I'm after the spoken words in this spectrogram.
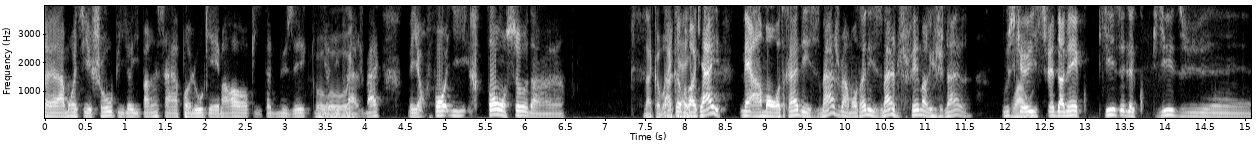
à moitié chaud, puis là, il pense à Apollo qui est mort, puis t'as de musique, puis il y a Ouais, des flashbacks. Mais ils refont, ils refont ça dans, Dans Cobra dans Kai. Cobra Kai, mais en montrant des images, mais en montrant des images du film original. Où ce Wow. qu'il se fait donner un coup de pied, c'est le coup de pied du. euh,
